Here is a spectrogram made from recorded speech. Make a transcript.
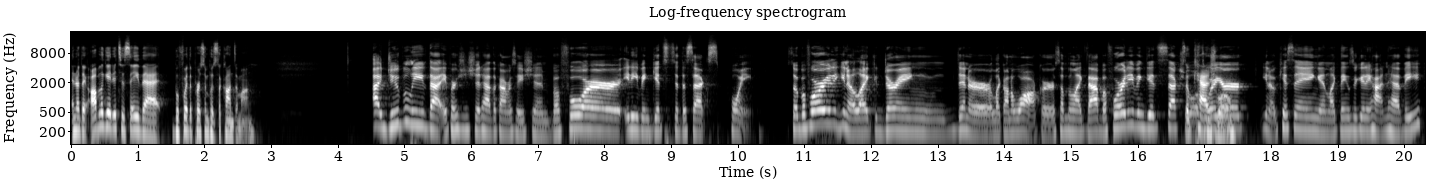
And are they obligated to say that before the person puts the condom on? I do believe that a person should have the conversation before it even gets to the sex point. So before it, you know, like during dinner or like on a walk or something like that, before it even gets sexual, to casual. where you're, you know, kissing and like things are getting hot and heavy,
